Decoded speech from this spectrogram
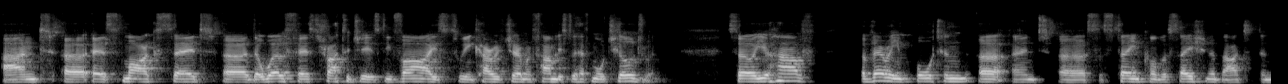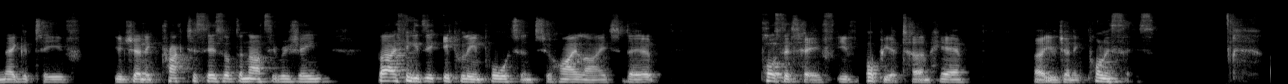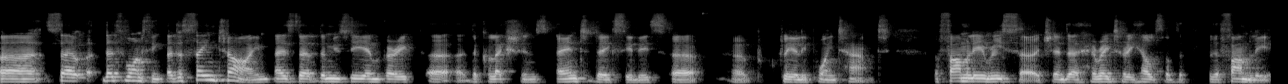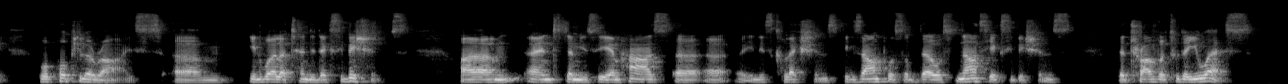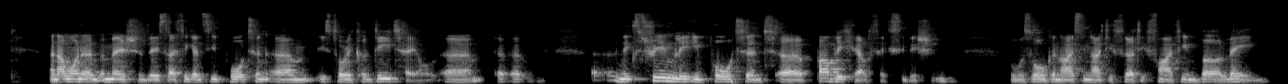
And uh, as Mark said, uh, the welfare strategies devised to encourage German families to have more children. So you have a very important uh, and sustained conversation about the negative eugenic practices of the Nazi regime. But I think it's equally important to highlight the positive, if appropriate term here, uh, eugenic policies. Uh, so that's one thing. At the same time as the, the museum, very uh, the collections and the exhibits uh, uh, clearly point out, family research and the hereditary health of the, the family were popularized um, in well-attended exhibitions. Um, and the museum has uh, uh, in its collections examples of those Nazi exhibitions that traveled to the US. And I want to mention this, I think it's important um, historical detail. Um, uh, an extremely important uh, public health exhibition was organized in 1935 in Berlin,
